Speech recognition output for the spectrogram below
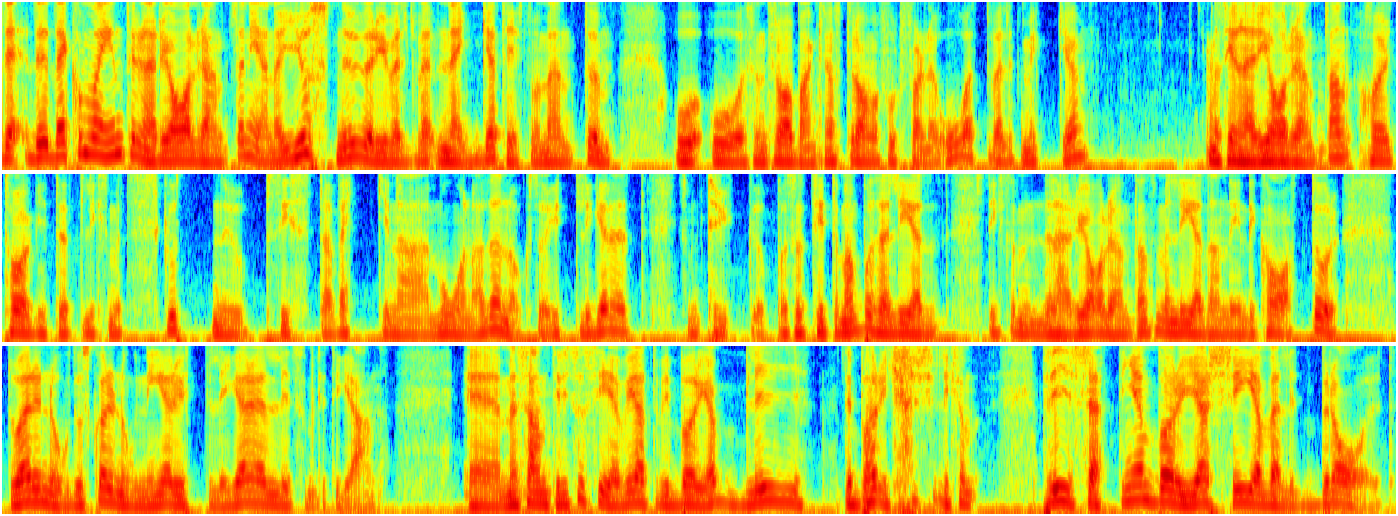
det, det, det kommer in till den här realräntan igen. och Just nu är det ju väldigt negativt momentum och, och centralbankerna stramar fortfarande åt väldigt mycket. Man ser den här realräntan har tagit ett, liksom ett skutt nu upp sista veckorna, månaden också. Ytterligare ett liksom, tryck upp. Och så tittar man på så här led, liksom den här realräntan som en ledande indikator. Då, är det nog, då ska det nog ner ytterligare liksom, lite grann. Eh, men samtidigt så ser vi att vi börjar bli, det börjar liksom, prissättningen börjar se väldigt bra ut.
